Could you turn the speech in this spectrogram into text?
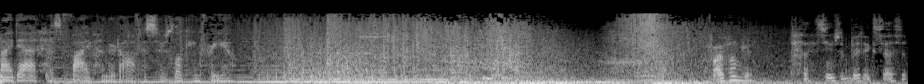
My dad has 500 officers looking for you. 500? That seems a bit excessive.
